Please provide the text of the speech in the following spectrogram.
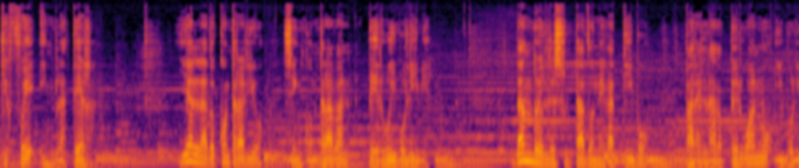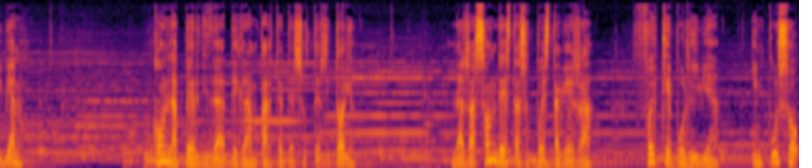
que fue Inglaterra. Y al lado contrario se encontraban Perú y Bolivia, dando el resultado negativo para el lado peruano y boliviano, con la pérdida de gran parte de su territorio la razón de esta supuesta guerra fue que Bolivia impuso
